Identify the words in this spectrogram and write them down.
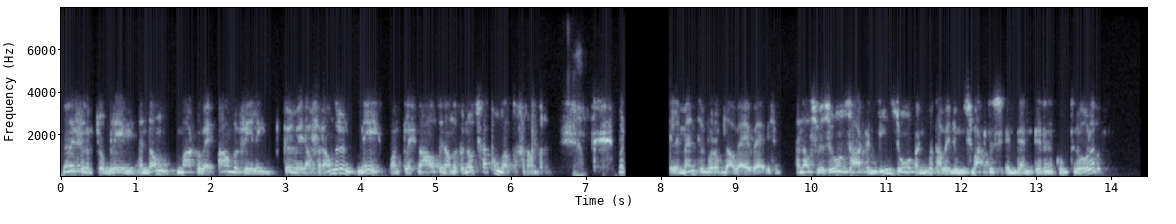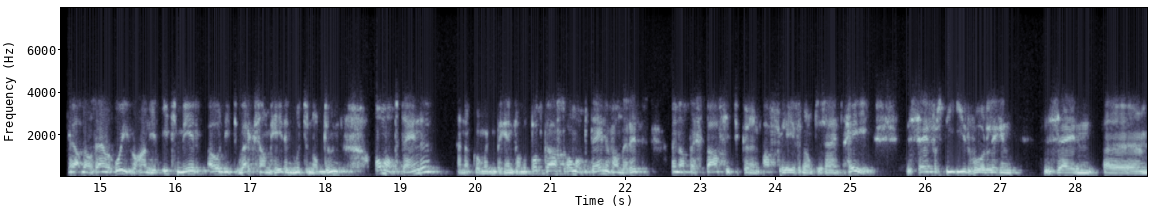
dan is er een probleem. En dan maken wij aanbevelingen. Kunnen wij dat veranderen? Nee, want het ligt nog altijd aan de vernootschap om dat te veranderen. Ja. Maar elementen waarop dat wij wijzen. En als we zo'n zaken zien, zo'n wat wij noemen zwaktes in de interne controle, ja, dan zijn we, oei, we gaan hier iets meer auditwerkzaamheden moeten opdoen om op het einde, en dan kom ik in het begin van de podcast, om op het einde van de rit een attestatie te kunnen afleveren om te zeggen, hey, de cijfers die hier voorliggen zijn, uh,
